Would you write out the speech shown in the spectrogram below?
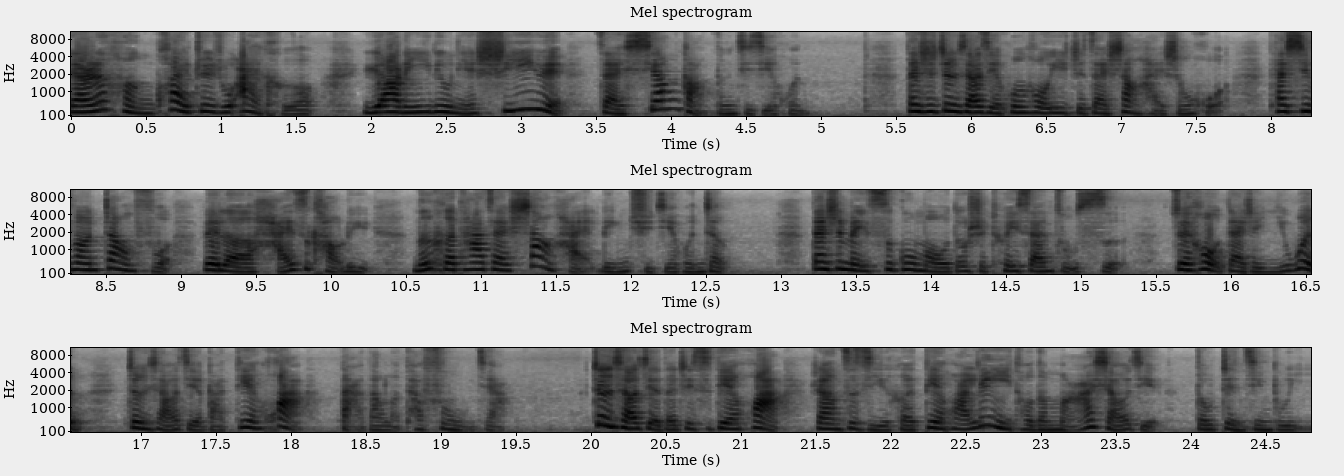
两人很快坠入爱河，于二零一六年十一月在香港登记结婚。但是郑小姐婚后一直在上海生活，她希望丈夫为了孩子考虑，能和她在上海领取结婚证，但是每次顾某都是推三阻四，最后带着疑问，郑小姐把电话。打到了他父母家，郑小姐的这次电话让自己和电话另一头的马小姐都震惊不已。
